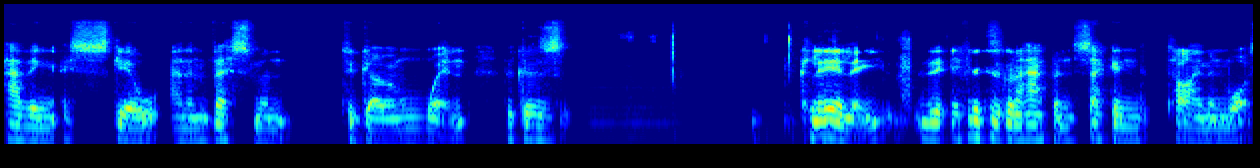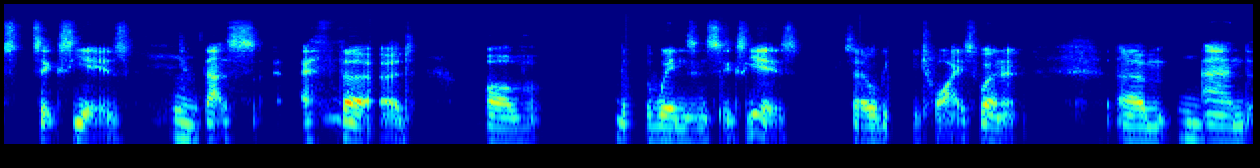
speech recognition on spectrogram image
having a skill and investment to go and win? Because clearly, if this is going to happen second time in what six years, mm. that's a third of the wins in six years. So it will be twice, won't it? Um, mm. And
